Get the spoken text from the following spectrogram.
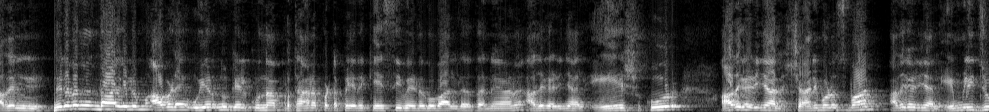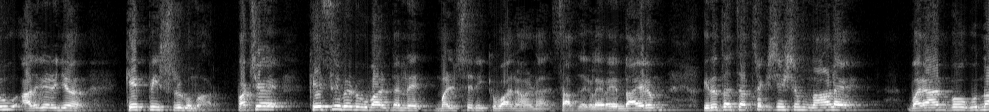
അതിൽ നിലവിൽ എന്തായാലും അവിടെ ഉയർന്നു കേൾക്കുന്ന പ്രധാനപ്പെട്ട പേര് കെ സി വേണുഗോപാലിന്റെ തന്നെയാണ്. അത് കഴിഞ്ഞാൽ എ ഷുക്കൂർ അത് കഴിഞ്ഞാൽ ഷാനിമോൾ ഉസ്മാൻ അത് കഴിഞ്ഞാൽ എം ലിജു അത് കഴിഞ്ഞ് കെ പി ശ്രീകുമാർ. പക്ഷേ കെ സി വേണുഗോപാൽ തന്നെ മത്സരിക്കുവാനാണ് സാധ്യതകളേറെ. എന്തായാലും ഇന്നത്തെ ചർച്ചയ്ക്ക് ശേഷം നാളെ വരാൻ പോകുന്ന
